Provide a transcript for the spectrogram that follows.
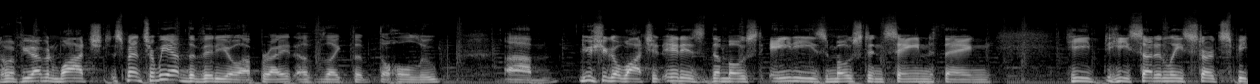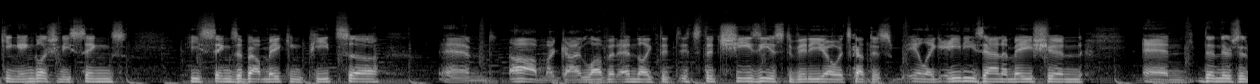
Who, if you haven't watched, Spencer, we have the video up, right, of like the the whole loop. Um, you should go watch it. It is the most 80s, most insane thing. He he suddenly starts speaking English and he sings he sings about making pizza and oh my god, I love it. And like the, it's the cheesiest video. It's got this eh, like 80s animation, and then there's a,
